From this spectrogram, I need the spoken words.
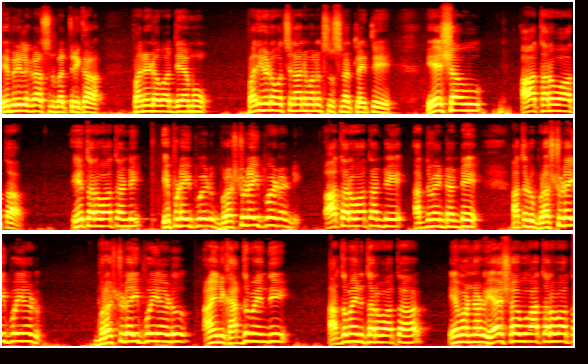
ఎబ్రిలకు రాసిన పత్రిక పన్నెండవ అధ్యాయము పదిహేడవ వచనాన్ని మనం చూసినట్లయితే ఏషావు ఆ తర్వాత ఏ తర్వాత అండి? ఎప్పుడైపోయాడు? భ్రష్టుడైపోయాడండి. ఆ తర్వాత అంటే అర్థం ఏంటంటే అతడు భ్రష్టుడైపోయాడు. భ్రష్టుడైపోయాడు. ఆయనకి అర్థమైంది. అర్థమైన తర్వాత ఏమన్నాడు? ఏషావు ఆ తర్వాత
